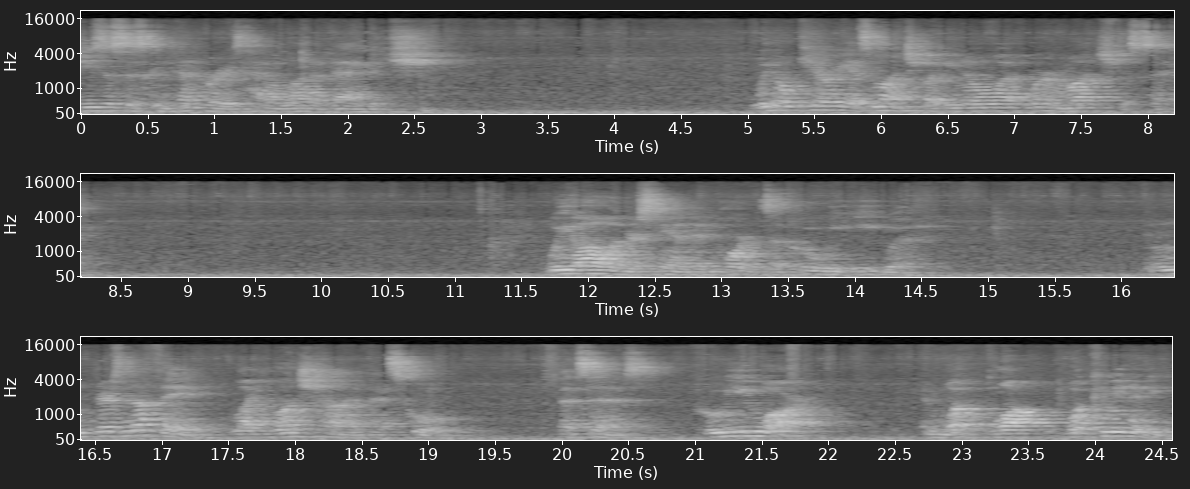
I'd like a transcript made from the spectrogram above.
Jesus' contemporaries had a lot of baggage. We don't carry as much, but you know what? We're much the same. We all understand the importance of who we eat with there's nothing like lunchtime at school that says who you are and what block, what community,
